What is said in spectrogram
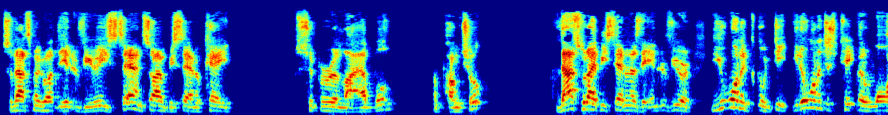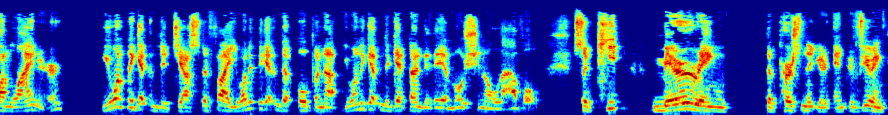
So that's maybe what the interviewee's saying. So I'd be saying, "Okay, super reliable and punctual." That's what I'd be saying as the interviewer. You want to go deep. You don't want to just take the one liner. You want to get them to justify. You want to get them to open up. You want to get them to get down to the emotional level. So keep mirroring the person that you're interviewing.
